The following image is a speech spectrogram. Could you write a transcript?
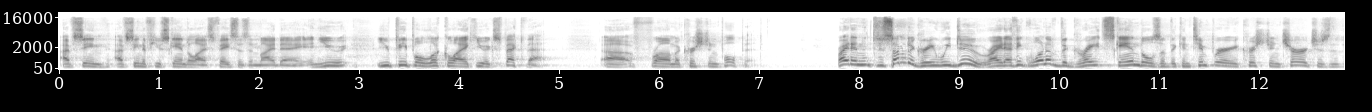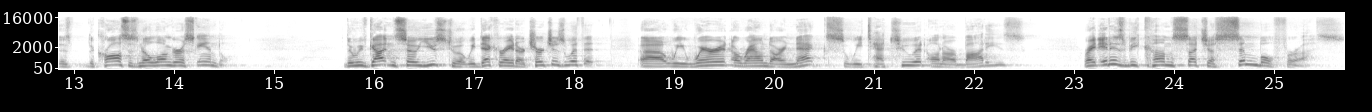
I've seen, I've seen a few scandalized faces in my day, and you, you people look like you expect that uh, from a Christian pulpit. Right? And to some degree, we do, right? I think one of the great scandals of the contemporary Christian church is that the, cross is no longer a scandal. That we've gotten so used to it. We decorate our churches with it, uh, we wear it around our necks, we tattoo it on our bodies, right? It has become such a symbol for us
